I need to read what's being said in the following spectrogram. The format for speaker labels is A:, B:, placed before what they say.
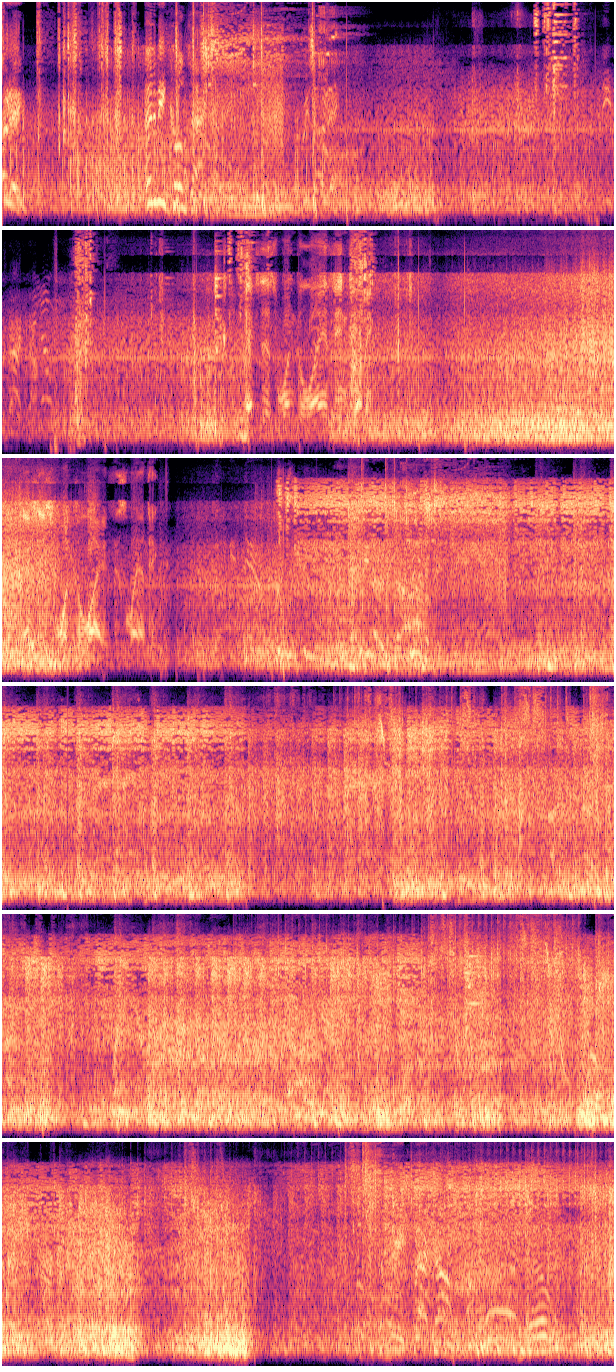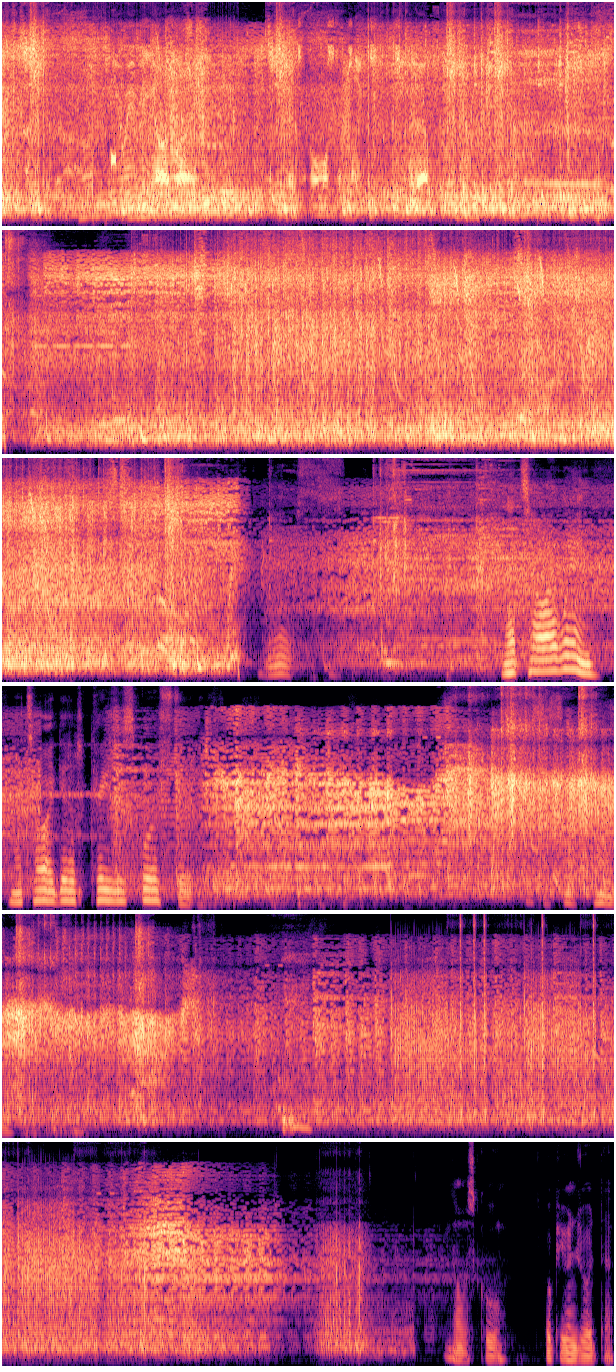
A: Reloading! Enemy contact!
B: Reloading!
A: Need backup!
C: Nexus 1 Goliath
D: incoming. That's how I win. That's how I get a crazy score streak. That was cool. Hope you enjoyed that.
